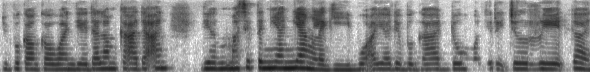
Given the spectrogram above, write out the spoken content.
jumpa kawan-kawan dia dalam keadaan dia masih tengyang-nyang lagi. Ibu ayah dia bergaduh, jerit-jerit kan,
